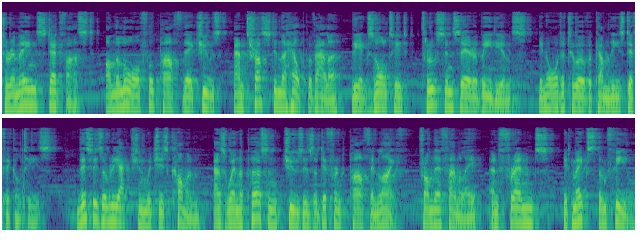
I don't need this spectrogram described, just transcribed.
to remain steadfast on the lawful path they choose and trust in the help of Allah, the Exalted, through sincere obedience, in order to overcome these difficulties. This is a reaction which is common, as when a person chooses a different path in life, from their family and friends, it makes them feel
